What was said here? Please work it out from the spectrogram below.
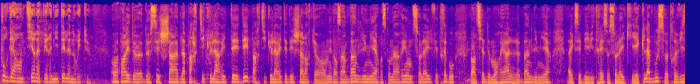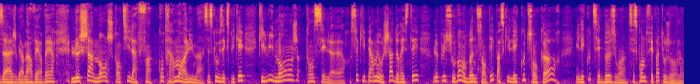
pour garantir la pérennité de la nourriture. On va parler de, de ces chats, de la particularité, des particularités des chats alors qu'on est dans un bain de lumière parce qu'on a un rayon de soleil, il fait très beau dans le ciel de Montréal, le bain de lumière avec ses baies vitrées, ce soleil qui éclabousse votre visage, Bernard Werber. Le chat mange quand il a faim, contrairement à l'humain. C'est ce que vous expliquez, qui lui mange quand c'est l'heure. Ce qui permet au chat de rester le plus souvent en bonne santé parce qu'il écoute son corps, il écoute ses besoins. C'est ce qu'on ne fait pas toujours, nous.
